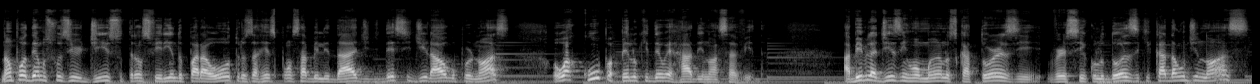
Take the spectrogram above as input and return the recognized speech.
Não podemos fugir disso transferindo para outros a responsabilidade de decidir algo por nós ou a culpa pelo que deu errado em nossa vida. A Bíblia diz em Romanos 14, versículo 12, que cada um de nós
